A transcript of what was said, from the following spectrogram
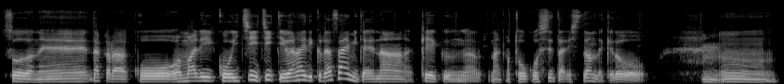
そうだね。だから、こう、あまり、こう、いちいちって言わないでくださいみたいな、ケイ君がなんか投稿してたりしてたんだけど、うん。うん。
